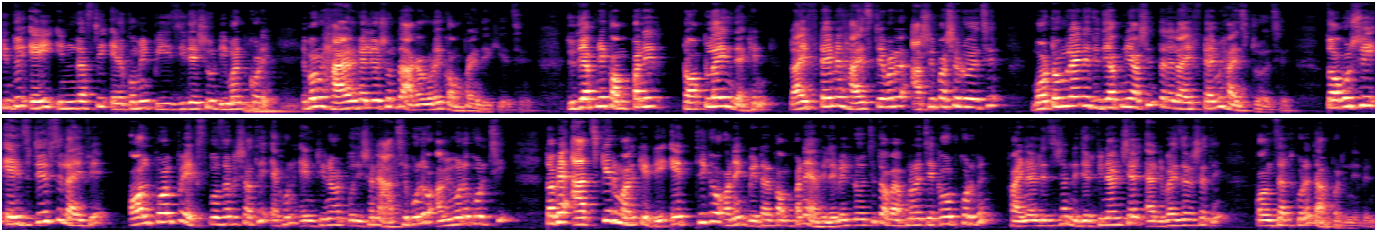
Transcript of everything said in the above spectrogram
কিন্তু এই ইন্ডাস্ট্রি এরকমই পিজি রেশিও ডিমান্ড করে এবং হায়ার ভ্যালুয়েশন তো আগাগোড়াই কোম্পানি দেখিয়েছে। যদি আপনি কোম্পানির টপ লাইন দেখেন লাইফ টাইমে হাইস্ট এবারের আশেপাশে রয়েছে বটম লাইনে যদি আপনি আসেন, তাহলে লাইফ টাইমে হাইস্ট রয়েছে। তো অবশ্যই এইচডিএফসি লাইফে অল্প অল্প এক্সপোজারের সাথে এখন এন্ট্রি নেওয়ার পজিশনে আছে বলেও আমি মনে করছি। তবে আজকের মার্কেটে এর থেকেও অনেক বেটার কোম্পানি অ্যাভেলেবেল রয়েছে, তবে আপনারা চেক আউট করবেন ফাইনাল ডিসিশন নিজের ফিনান্সিয়াল অ্যাডভাইজারের সাথে। কনসাল্ট করে তারপরে নেবেন।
